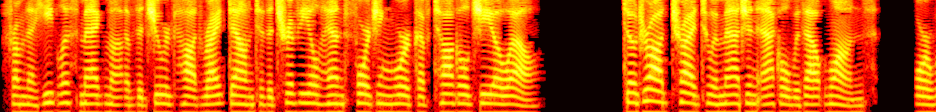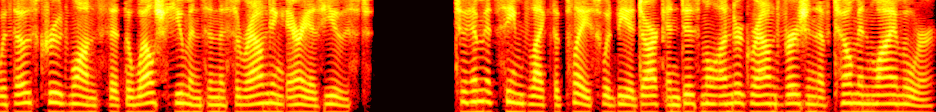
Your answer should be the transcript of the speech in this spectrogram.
from the heatless magma of the Jurghad right down to the trivial hand-forging work of Toggle Gol. Dodrod tried to imagine Akal without wands, or with those crude wands that the Welsh humans in the surrounding areas used. To him it seemed like the place would be a dark and dismal underground version of Tomen y Mur,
